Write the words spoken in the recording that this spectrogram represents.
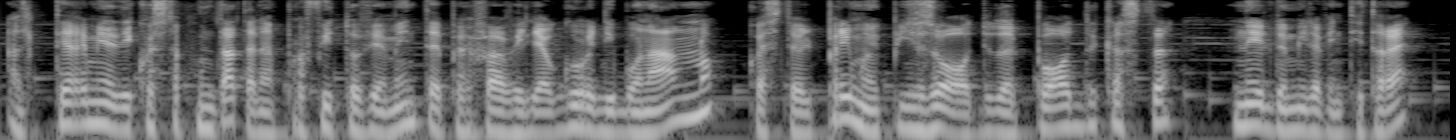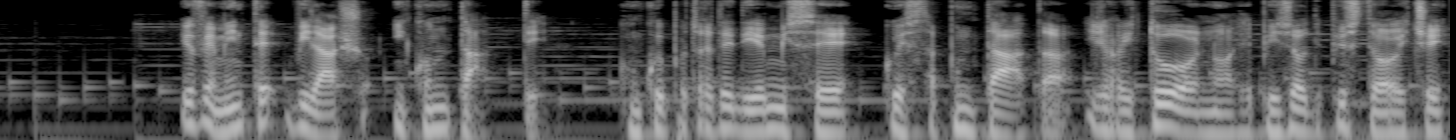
Al termine di questa puntata ne approfitto ovviamente per farvi gli auguri di buon anno, questo è il primo episodio del podcast nel 2023 e ovviamente vi lascio i contatti con cui potrete dirmi se questa puntata, il ritorno agli episodi più storici,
